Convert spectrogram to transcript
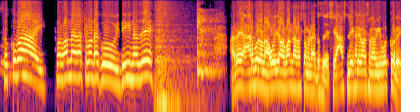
সক্কু ভাই তোমার বান্ধা কাস্টমারটা কই? দেখি না যে। আরে আর বলো না ওই যে আমার বান্ধা কাস্টমার আছে সে আসলে খালি মানুষ বিপদ করে।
